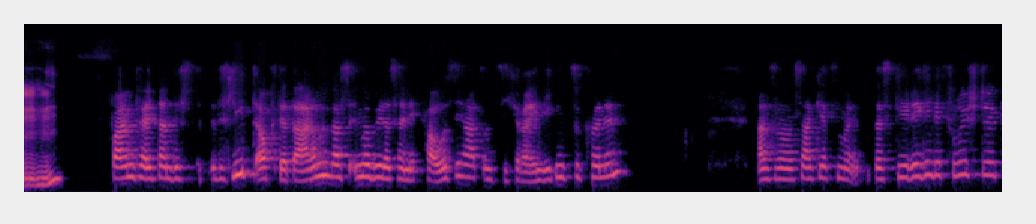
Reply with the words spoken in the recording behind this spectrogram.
Mhm vor allem fällt dann das, das liebt auch der Darm, dass immer wieder seine Pause hat und sich reinigen zu können. Also sag jetzt mal, das geregelte Frühstück,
